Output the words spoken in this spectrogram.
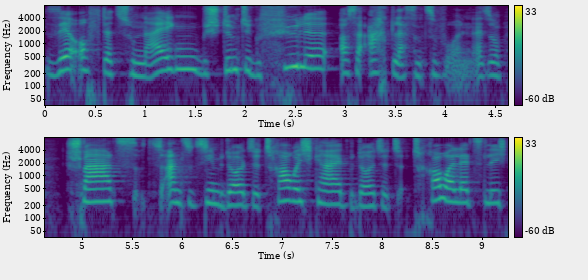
sehr oft dazu neigen, bestimmte Gefühle außer Acht lassen zu wollen. Also Schwarz anzuziehen bedeutet Traurigkeit, bedeutet Trauer letztlich.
